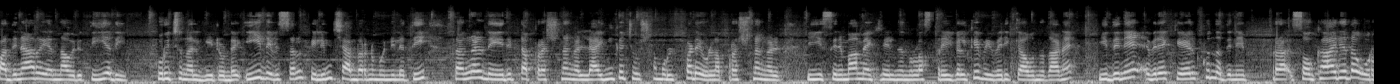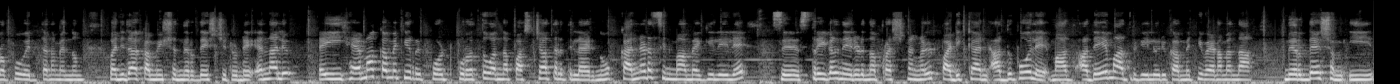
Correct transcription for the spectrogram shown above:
പതിനാറ് എന്ന ഒരു തീയതി കുറിച്ചു നൽകിയിട്ടുണ്ട്. ഈ ദിവസം ഫിലിം ചാമ്പറിന് മുന്നിലെത്തി. തങ്ങൾ നേരിട്ട പ്രശ്നങ്ങൾ ലൈംഗിക ചൂഷണം ഉൾപ്പെടെയുള്ള പ്രശ്നങ്ങൾ ഈ സിനിമാ മേഖലയിൽ നിന്നുള്ള സ്ത്രീകൾക്ക് വിവരിക്കാവുന്നതാണ്. ഇതിനെ ഇവരെ കേൾക്കുന്നതിന് സ്വകാര്യത ഉറപ്പുവരുത്തണമെന്നും വനിതാ കമ്മീഷൻ നിർദ്ദേശിച്ചിട്ടുണ്ട്. എന്നാൽ ഈ ഹേമ കമ്മിറ്റി റിപ്പോർട്ട് പുറത്തു വന്ന പശ്ചാത്തലത്തിലായിരുന്നു. കന്നഡ സിനിമാ മേഖലയിലെ സ്ത്രീകൾ നേരിടുന്ന പ്രശ്നങ്ങൾ പഠിക്കാൻ അതുപോലെ അതേ മാതൃകയിൽ ഒരു കമ്മിറ്റി വേണമെന്ന നിർദ്ദേശം ഈ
